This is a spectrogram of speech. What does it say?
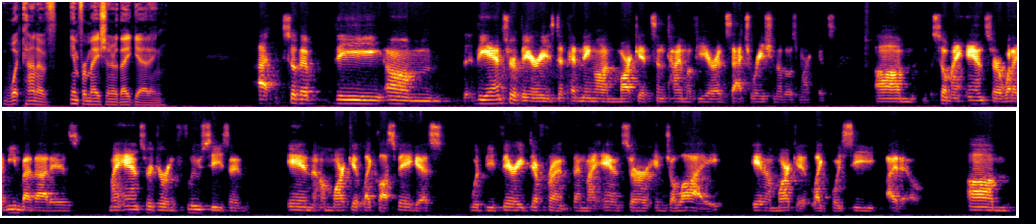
what kind of information are they getting? Uh, so the the um, the answer varies depending on markets and time of year and saturation of those markets. Um, so my answer, what I mean by that is, my answer during flu season in a market like Las Vegas would be very different than my answer in July in a market like Boise, Idaho. Um,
